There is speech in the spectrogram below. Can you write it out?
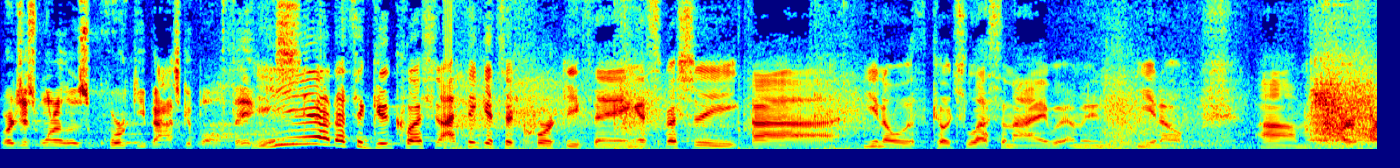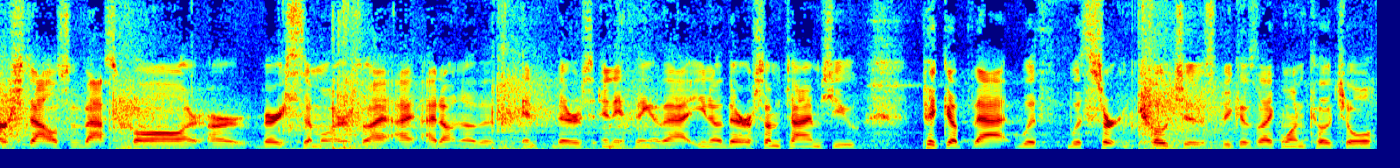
or just one of those quirky basketball things? Yeah, that's a good question. I think it's a quirky thing, especially uh, you know with Coach Les and I. I mean, you know, um, our, our styles of basketball are, are very similar, so I, I, I don't know that in, there's anything of that. You know, there are sometimes you pick up that with with certain coaches because like one coach will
